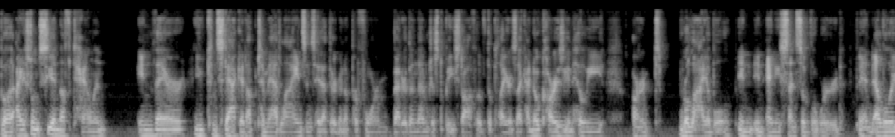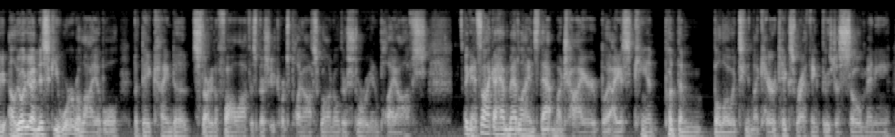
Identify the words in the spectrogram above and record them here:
But I just don't see enough talent in there, you can stack it up to Mad Lions and say that they're going to perform better than them just based off of the players. Like I know Carzzy and Hilly aren't reliable in, in any sense of the word. And Elyoya and Nisqy were reliable, but they kind of started to fall off, especially towards playoffs. We all know their story in playoffs. Again, it's not like I have Mad Lions that much higher, but I just can't put them below a team like Heretics, where I think there's just so many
